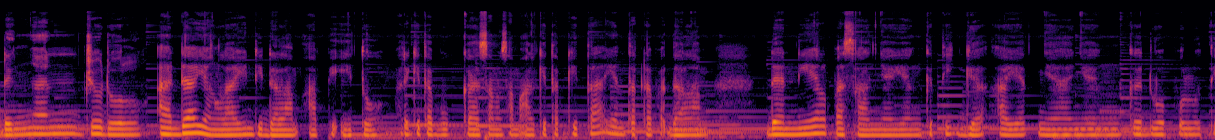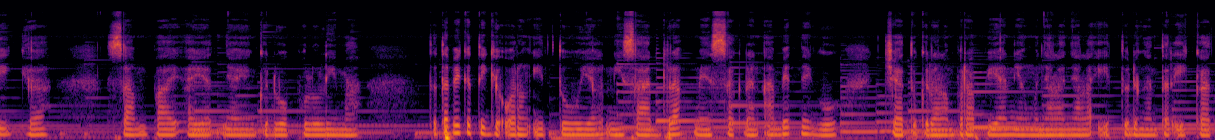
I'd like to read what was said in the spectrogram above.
dengan judul Ada yang lain di dalam api itu. Mari kita buka sama-sama Alkitab kita yang terdapat dalam Daniel pasalnya yang ketiga ayatnya yang ke-23 sampai ayatnya yang ke-25. Tetapi ketiga orang itu, yakni Sadrak, Mesak, dan Abednego, jatuh ke dalam perapian yang menyala-nyala itu dengan terikat.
